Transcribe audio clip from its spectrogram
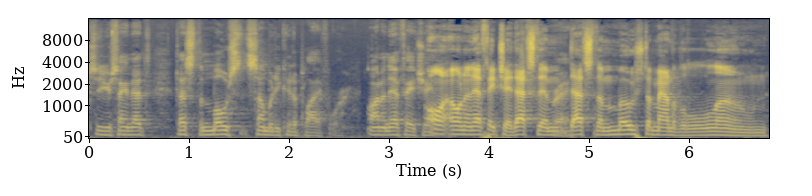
So you're saying that that's the most that somebody could apply for on an FHA. On, on an FHA, that's the right. that's the most amount of the loan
